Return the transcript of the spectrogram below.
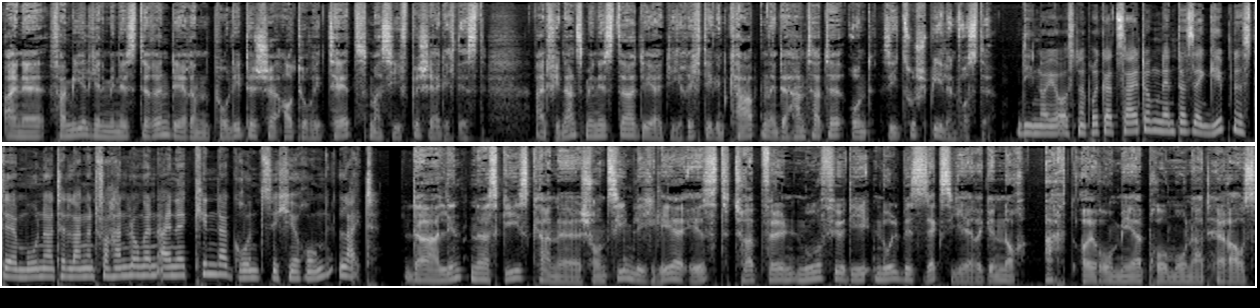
Eine Familienministerin, deren politische Autorität massiv beschädigt ist. Ein Finanzminister, der die richtigen Karten in der Hand hatte und sie zu spielen wusste. Die Neue Osnabrücker Zeitung nennt das Ergebnis der monatelangen Verhandlungen eine Kindergrundsicherung Leid. Da Lindners Gießkanne schon ziemlich leer ist, tröpfeln nur für die 0- bis 6-Jährigen noch 8 Euro mehr pro Monat heraus.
